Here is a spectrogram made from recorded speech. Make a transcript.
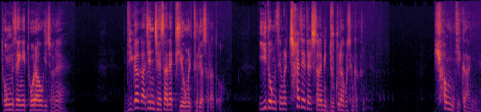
동생이 돌아오기 전에 네가 가진 재산의 비용을 들여서라도 이 동생을 찾아야 될 사람이 누구라고 생각하느냐? 형 네가 아니냐?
